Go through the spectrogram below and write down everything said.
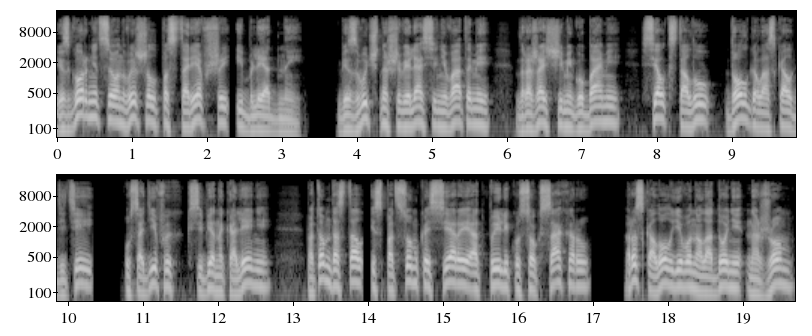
Из горницы он вышел постаревший и бледный, беззвучно шевеля синеватыми, дрожащими губами сел к столу, долго ласкал детей, усадив их к себе на колени, потом достал из-под сумка серый от пыли кусок сахару, расколол его на ладони ножом,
